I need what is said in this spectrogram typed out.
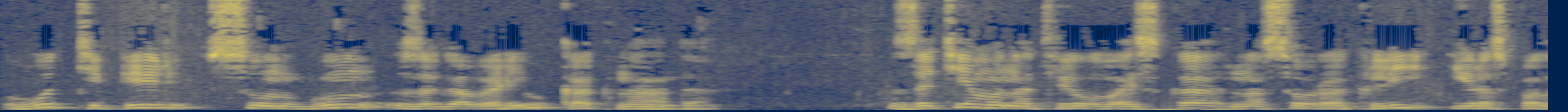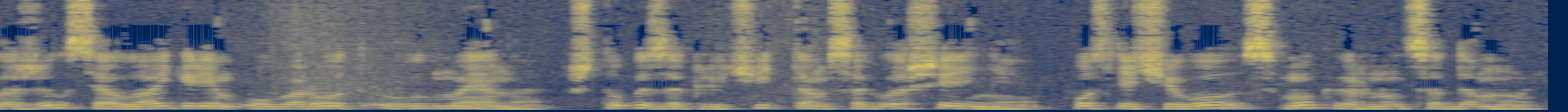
«Вот теперь Сунгун заговорил как надо». Затем он отвел войска на 40 ли и расположился лагерем у ворот Лумена, чтобы заключить там соглашение, после чего смог вернуться домой.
